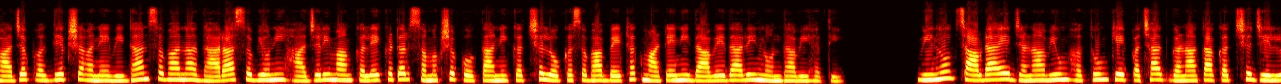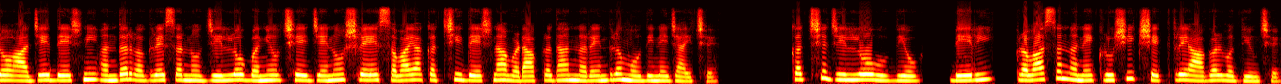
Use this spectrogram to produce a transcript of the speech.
ભાજપ અધ્યક્ષ અને વિધાનસભાના ધારાસભ્યોની હાજરીમાં કલેક્ટર સમક્ષ પોતાની કચ્છ લોકસભા બેઠક માટેની દાવેદારી નોંધાવી હતી. વિનોદ ચાવડાએ જણાવ્યું હતું કે પછાત ગણાતા કચ્છ જિલ્લો આજે દેશની અંદર અગ્રેસરનો જિલ્લો બન્યો છે, જેનો શ્રેય સવાયા કચ્છી દેશના વડાપ્રધાન નરેન્દ્ર મોદીને જાય છે. કચ્છ જિલ્લો ઉદ્યોગ, ડેરી, પ્રવાસન અને કૃષિ ક્ષેત્રે આગળ વધ્યું છે.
